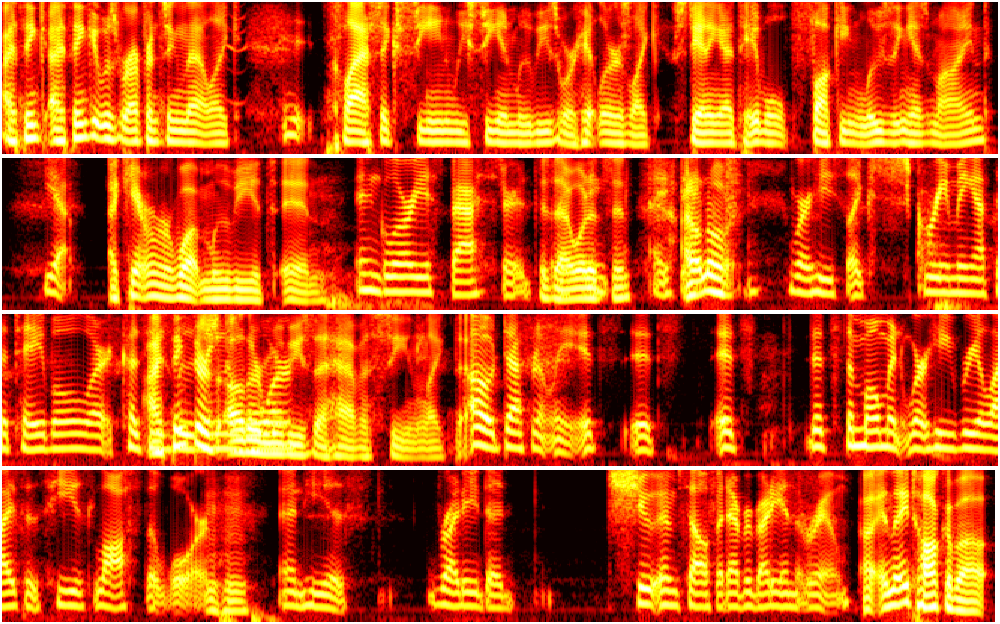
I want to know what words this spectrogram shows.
I think I think it was referencing that like It- classic scene we see in movies where Hitler is like standing at a table, fucking losing his mind. Yeah. I can't remember what movie it's in. Inglourious Basterds. Is that I what think- it's in? I, I don't know if where he's like screaming at the table or because I think there's the other war. movies that have a scene like that. Oh, definitely. It's it's it's that's the moment where he realizes he's lost the war Mhm. and he is ready to shoot himself at everybody in the room. Uh, and they talk about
